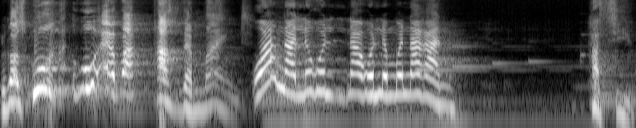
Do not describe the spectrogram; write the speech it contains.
Because who, whoever has the mind wa na le go na go le monagano has you.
